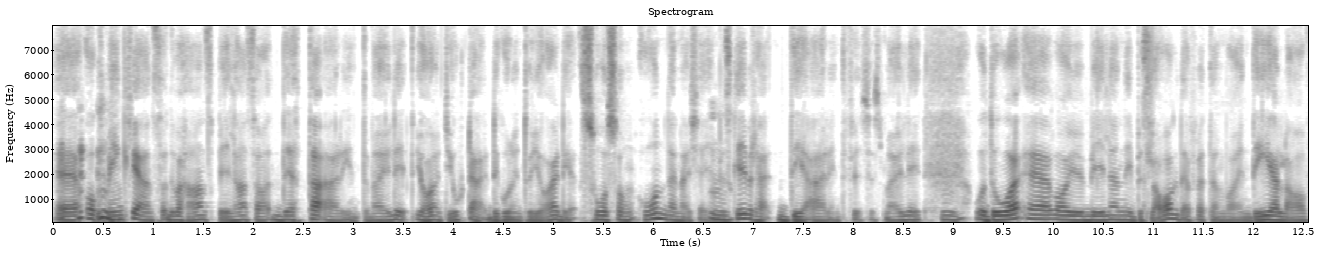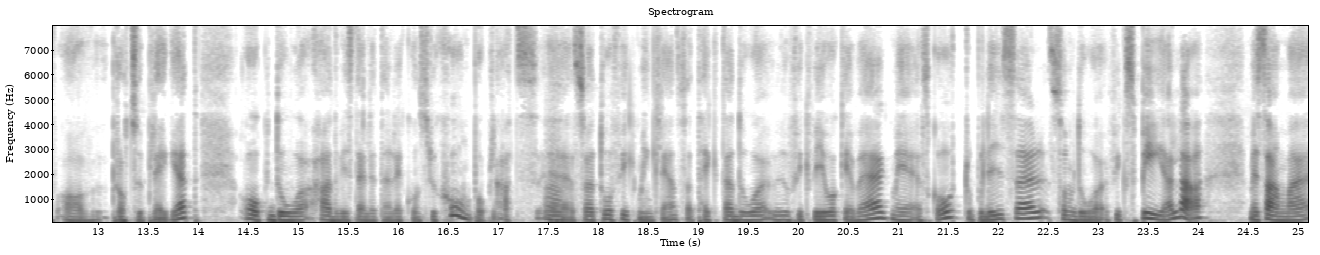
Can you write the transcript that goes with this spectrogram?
Eh, och min klient sa, det var hans bil, han sa detta är inte möjligt. Jag har inte gjort det här, det går inte att göra det. Så som hon, den här tjejen, mm. beskriver det här, det är inte fysiskt möjligt. Mm. Och då eh, var ju bilen i beslag därför att den var en del av, av brottsupplägget. Och då hade vi istället en rekonstruktion på plats. Mm. Så att då fick min klient satt häktad. Då, då fick vi åka iväg med eskort och poliser som då fick spela med samma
